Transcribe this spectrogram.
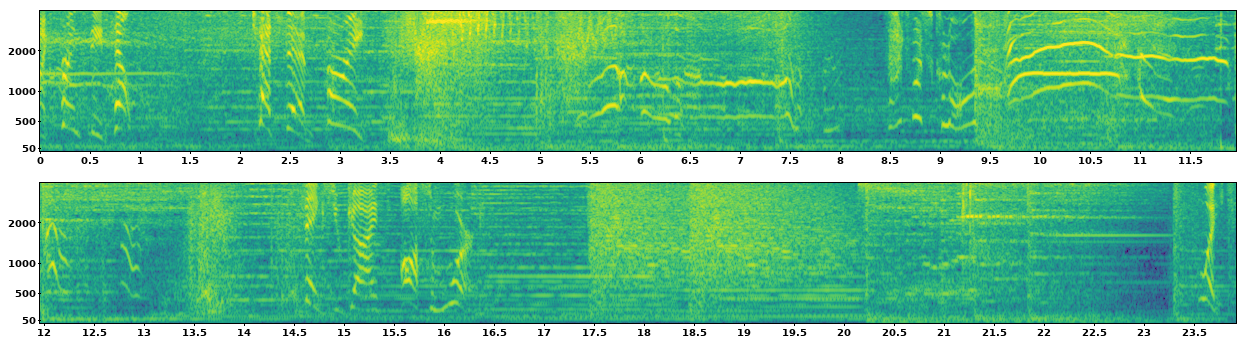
My friends need help. Catch them! Hurry! That was close. Thanks, you guys. Awesome work. Wait!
